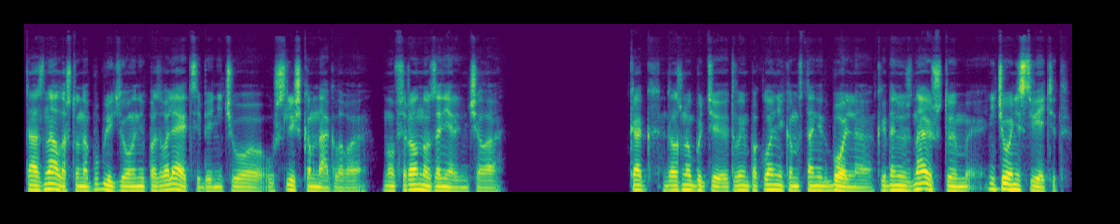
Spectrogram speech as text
Та знала, что на публике он не позволяет себе ничего уж слишком наглого, но все равно занервничала. «Как, должно быть, твоим поклонникам станет больно, когда не узнают, что им ничего не светит?»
